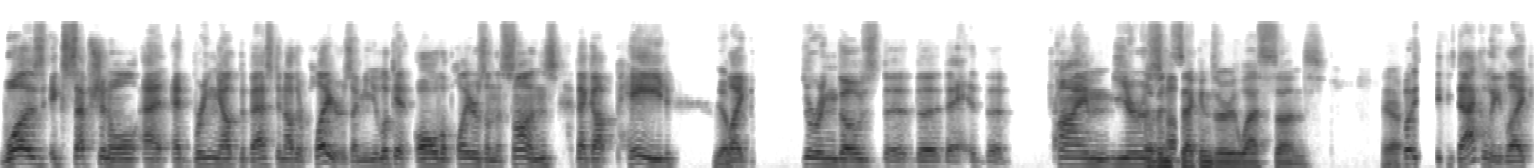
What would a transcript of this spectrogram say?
was exceptional at at bringing out the best in other players. I mean, you look at all the players on the Suns that got paid yep. like during those the the the the prime years. Seven of, seconds or less Suns. Yeah. But exactly, like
